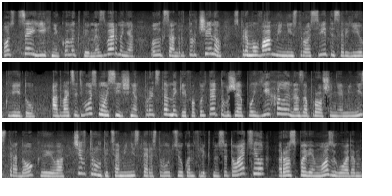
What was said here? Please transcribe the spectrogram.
Ось це їхнє колективне звернення Олександр Турчинов спрямував міністру освіти Сергію Квіту. А 28 січня представники факультету вже поїхали на запрошення міністра до Києва. Чи втрутиться міністерство у цю конфліктну ситуацію? Розповімо згодом.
